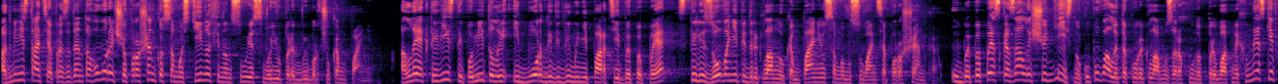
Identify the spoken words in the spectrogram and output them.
Адміністрація президента говорить, що Порошенко самостійно фінансує свою передвиборчу кампанію. Але активісти помітили і борди від імені партії БПП, стилізовані під рекламну кампанію самовисуванця Порошенка. У БПП сказали, що дійсно купували таку рекламу за рахунок приватних внесків,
